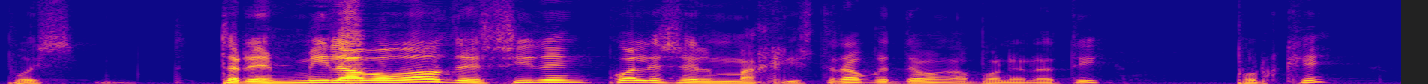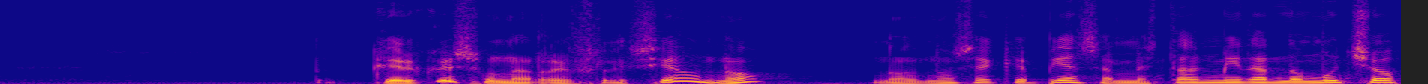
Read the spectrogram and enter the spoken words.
pues 3.000 abogados deciden cuál es el magistrado que te van a poner a ti. ¿Por qué? Creo que es una reflexión, ¿no? No, no sé qué piensas, me estás mirando mucho.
